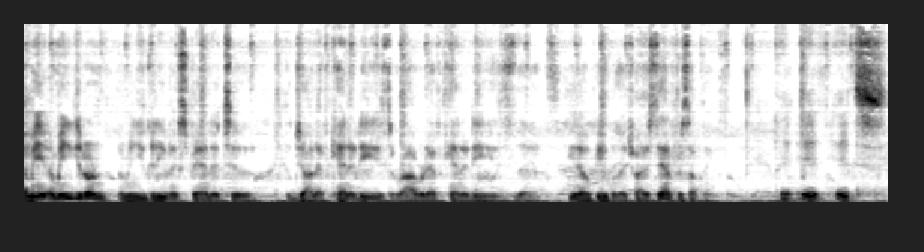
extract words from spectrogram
I mean, I mean, you don't. I mean, you could even expand it to the John F. Kennedys, the Robert F. Kennedys, the you know people that try to stand for something. it, it, it's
